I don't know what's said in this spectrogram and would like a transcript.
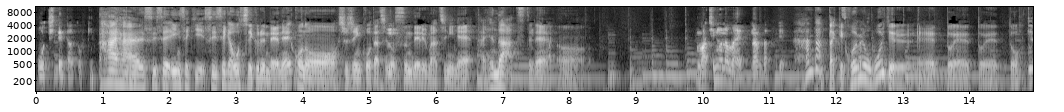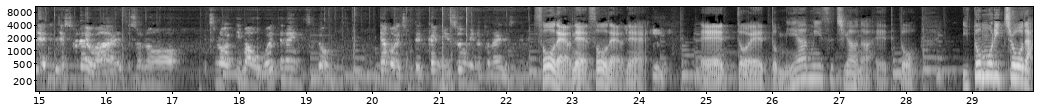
落ちてた時。はいはい、水星隕石、水星が落ちてくるんだよね。この主人公たちの住んでる町にね。大変だっつってね。う町の名前、なんだっけん。なんだったっけ？小読み覚えてる？えーっと、えーっと、えーっと。ででそれは、えっと、そのその今覚えてないんですけど、でも、えっと、でっかい湖の隣ですね。そうだよね、そうだよね。うん。えーっと、えーっと、宮水違うな。えーっと、糸森町だ。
